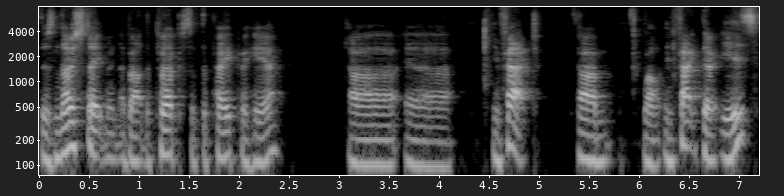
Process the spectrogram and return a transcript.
there's no statement about the purpose of the paper here. Uh, uh, in fact, um, well, in fact, there is.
